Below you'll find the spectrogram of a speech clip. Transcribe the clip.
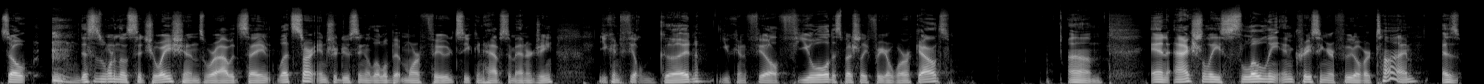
So this is one of those situations where I would say let's start introducing a little bit more food so you can have some energy. You can feel good. You can feel fueled especially for your workouts um, and actually slowly increasing your food over time, as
